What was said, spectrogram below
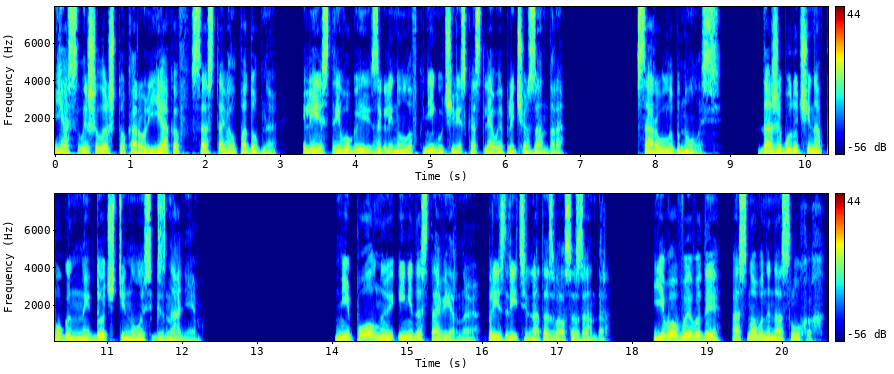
Я слышала, что король Яков составил подобную. Лея с тревогой заглянула в книгу через костлявое плечо Зандера. Сара улыбнулась. Даже будучи напуганной, дочь тянулась к знаниям. «Неполную и недостоверную», — презрительно отозвался Зандер. «Его выводы основаны на слухах».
